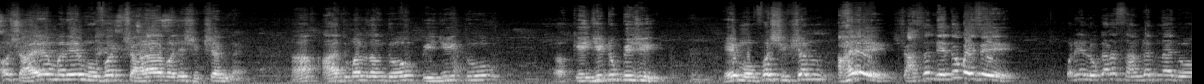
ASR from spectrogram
अहो शाळेमध्ये मोफत शाळामध्ये शिक्षण नाही. हा आज तुम्हाला सांगतो P G to K G to P G हे मोफत शिक्षण आहे. शासन देतो पैसे. पण हे लोकांना सांगत नाही तो.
